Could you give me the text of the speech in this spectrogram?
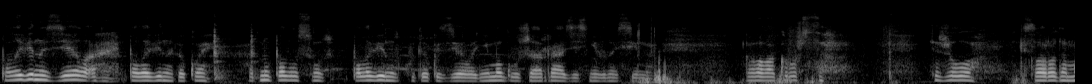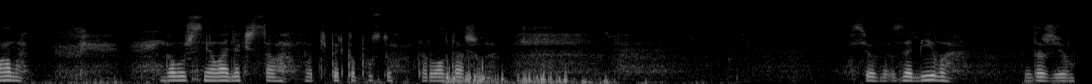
Половину сделала, половина какой. Одну полосу, половину только сделала. Не могу, жара здесь невыносимая. Голова кружится. Тяжело. Кислорода мало. Галуши сняла, легче стало. Вот теперь капусту оторвал Ташу. Все забило дождем.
